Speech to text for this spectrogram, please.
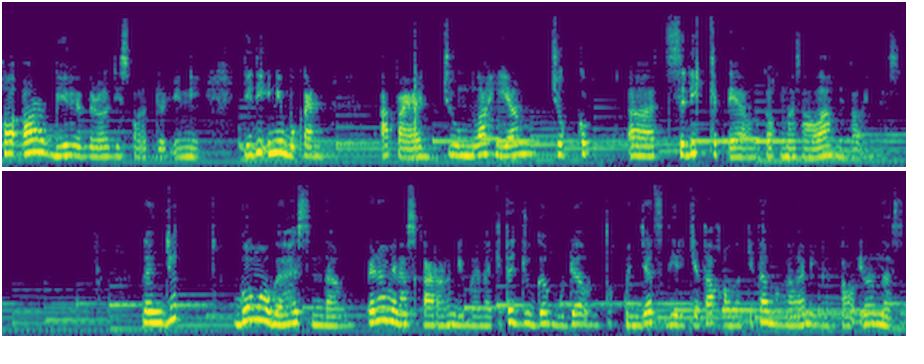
or behavioral disorder ini. Jadi ini bukan apa ya jumlah yang cukup uh, sedikit ya untuk masalah mental illness. Lanjut, gue mau bahas tentang fenomena sekarang di mana kita juga mudah untuk menjudge diri kita kalau kita mengalami mental illness.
